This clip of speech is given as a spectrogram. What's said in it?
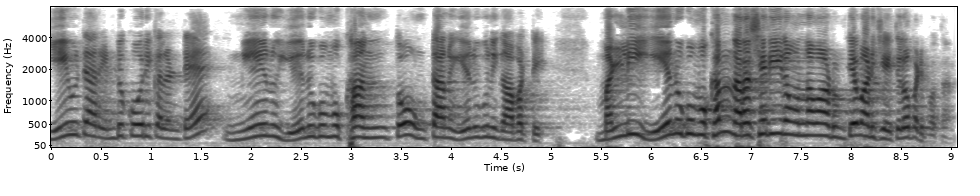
ఏమిటి ఆ రెండు కోరికలంటే నేను ఏనుగు ముఖంతో ఉంటాను ఏనుగుని కాబట్టి. మళ్ళీ ఏనుగు ముఖం నరశరీరం ఉన్నవాడు ఉంటే వాడి చేతిలో పడిపోతాను.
